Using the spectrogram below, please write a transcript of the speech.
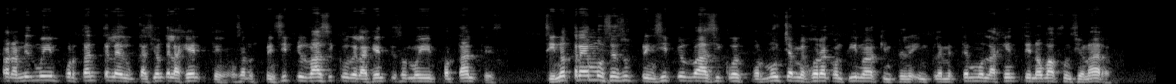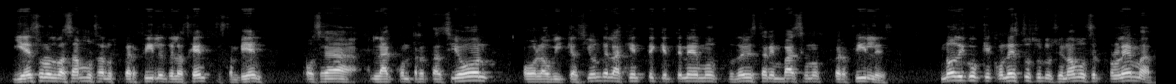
para mí es muy importante la educación de la gente. O sea, los principios básicos de la gente son muy importantes. Si no traemos esos principios básicos, por mucha mejora continua que implementemos la gente, no va a funcionar. Y eso nos basamos a los perfiles de las gentes también. O sea, la contratación o la ubicación de la gente que tenemos pues debe estar en base a unos perfiles. No digo que con esto solucionamos el problema,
